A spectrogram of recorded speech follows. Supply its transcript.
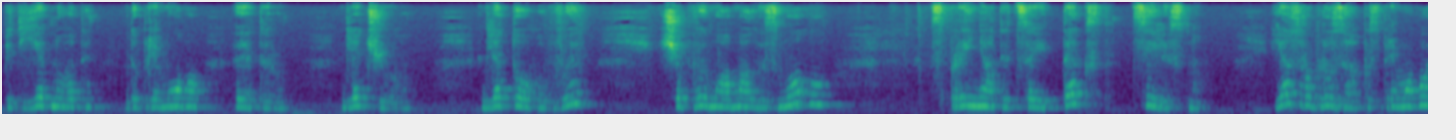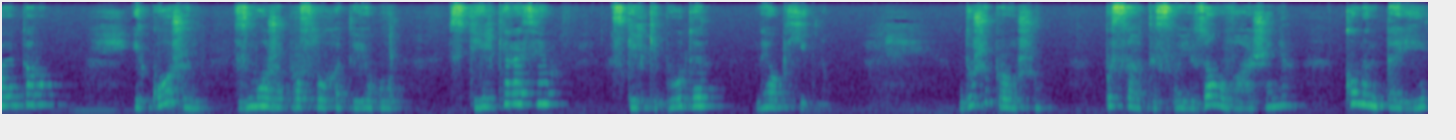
під'єднувати до прямого етеру. Для чого? Для того ви, щоб ви мали змогу сприйняти цей текст цілісно. Я зроблю запис прямого етеру, і кожен зможе прослухати його стільки разів, скільки буде необхідно. Дуже прошу писати свої зауваження, коментарі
